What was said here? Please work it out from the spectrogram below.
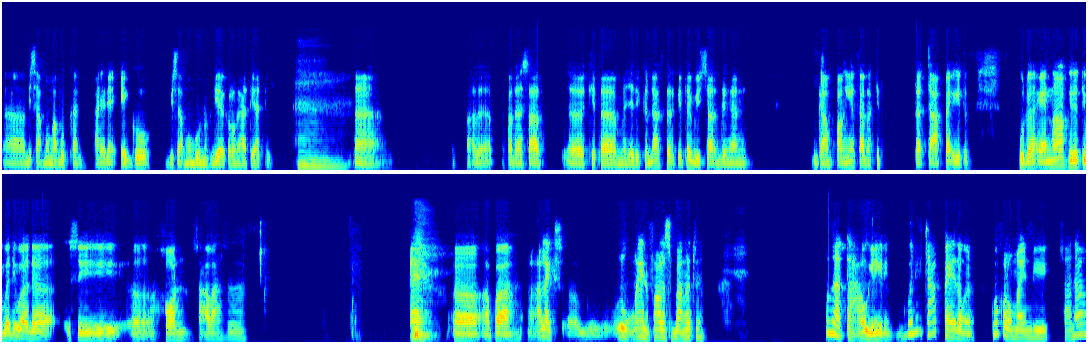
uh, bisa memabukkan. Akhirnya ego bisa membunuh dia kalau nggak hati-hati. Uh. Nah, pada pada saat uh, kita menjadi konduktor, kita bisa dengan gampangnya karena kita capek gitu. Udah enak gitu tiba-tiba ada si uh, horn salah. Eh, uh, apa Alex, lu main fals banget tuh gue nggak tahu gini-gini gue ini capek dong gue kalau main di sana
